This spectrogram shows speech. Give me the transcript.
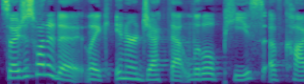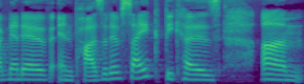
So I just wanted to like interject that little piece of cognitive and positive psych because um,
